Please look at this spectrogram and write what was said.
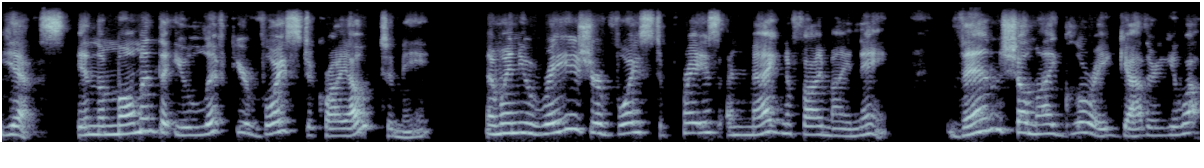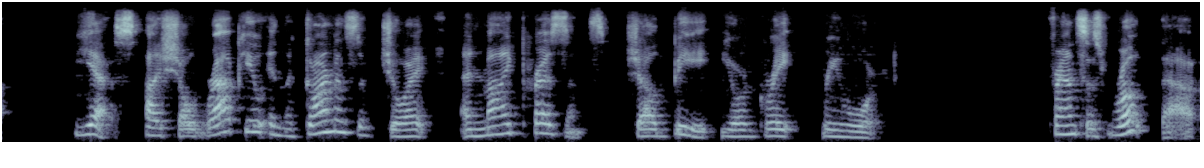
Yes, in the moment that you lift your voice to cry out to me, and when you raise your voice to praise and magnify my name, then shall my glory gather you up. Yes, I shall wrap you in the garments of joy, and my presence shall be your great reward. Francis wrote that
